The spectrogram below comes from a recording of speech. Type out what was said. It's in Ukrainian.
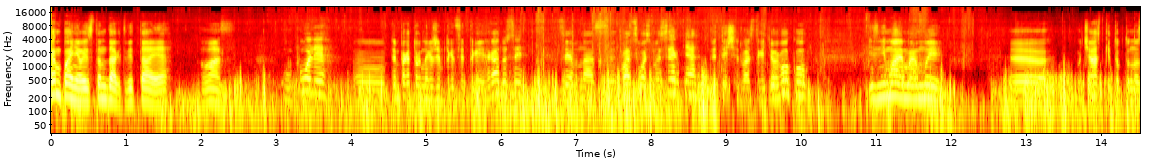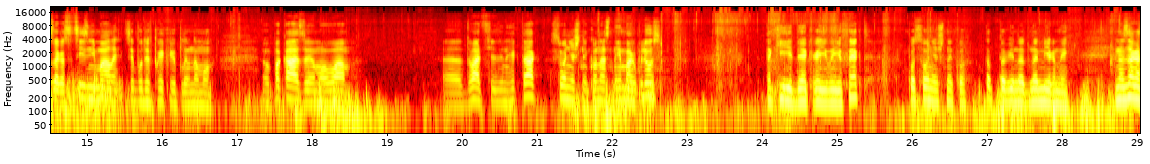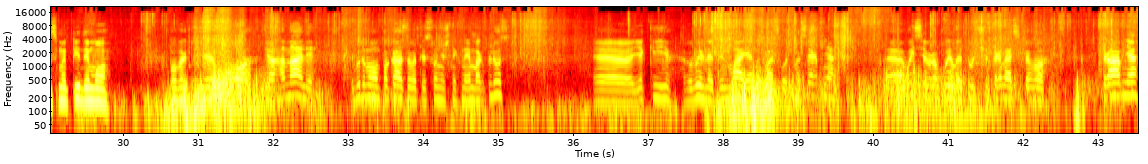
Компанія Листандарт вітає вас у полі. Температурний режим 33 градуси. Це в нас 28 серпня 2023 року. І знімаємо ми е, участки, тобто на зараз ці знімали, це буде в прикріпленому. Показуємо вам е, 21 гектар. Соняшник у нас Неймар Плюс. Такий йде краєвий ефект по соняшнику, тобто він одномірний. І на зараз ми підемо по, по діагоналі і будемо вам показувати соняшник Неймар Плюс. Е, який вигляд він має на 28 серпня. Е, висів робили тут 14 травня.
